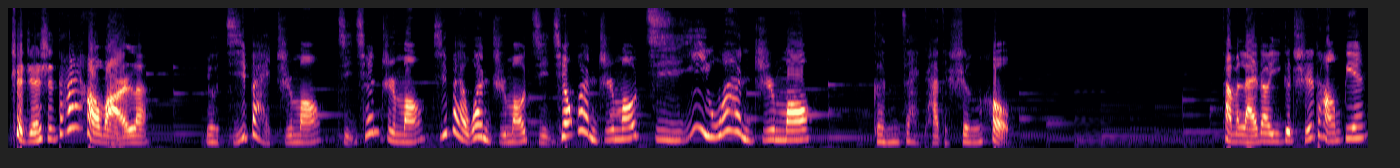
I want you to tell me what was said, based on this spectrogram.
这真是太好玩了。有几百只猫，几千只猫，几百万只猫，几千万只猫，几亿万只猫，跟在他的身后。他们来到一个池塘边，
